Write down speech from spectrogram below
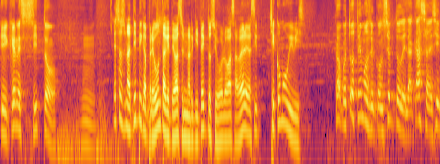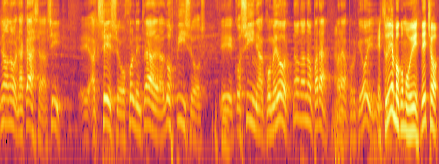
¿Y qué necesito? Mm, Esa es una típica pregunta que te va a hacer un arquitecto si vos lo vas a ver. Es decir, che, ¿cómo vivís? Claro, pues todos tenemos el concepto de la casa, decir, no, no, la casa, sí, eh, acceso, hall de entrada, dos pisos, eh, cocina, comedor. No, no, no, pará, pará, porque hoy... Estudiemos cómo vivís. De hecho,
